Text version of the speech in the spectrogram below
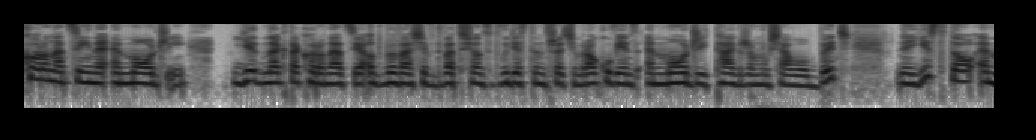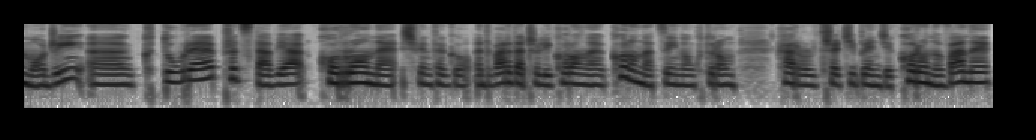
koronacyjne emoji. Jednak ta koronacja odbywa się w 2023 roku, więc emoji także musiało być. Jest to emoji, e, które przedstawia koronę świętego Edwarda, czyli koronę koronacyjną, którą Karol III będzie koronowany.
